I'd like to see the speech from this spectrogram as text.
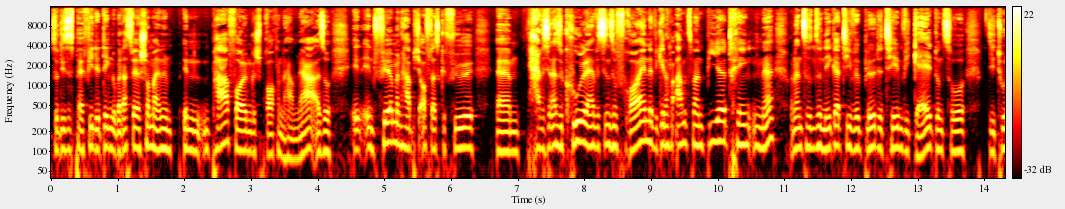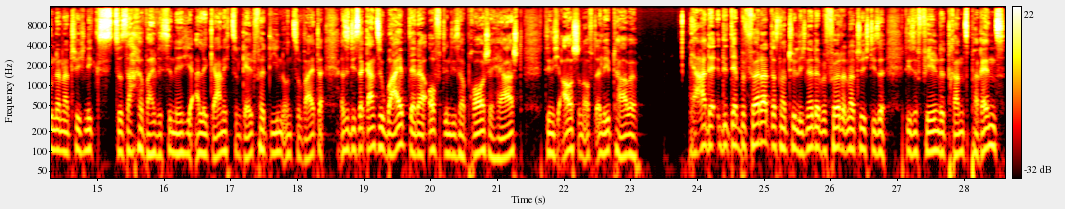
so dieses perfide Ding, über das wir ja schon mal in, in ein paar Folgen gesprochen haben. Ja, also in, in Firmen habe ich oft das Gefühl, ähm, ja, wir sind also cool, ja, wir sind so Freunde, wir gehen auch abends mal ein Bier trinken, ne? Und dann sind so negative, blöde Themen wie Geld und so, die tun dann natürlich nichts zur Sache, weil wir sind ja hier alle gar nicht zum Geld verdienen und so weiter. Also dieser ganze Vibe, der da oft in dieser Branche herrscht, den ich auch schon oft erlebt habe ja, der, der befördert das natürlich, ne? Der befördert natürlich diese, diese fehlende Transparenz,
